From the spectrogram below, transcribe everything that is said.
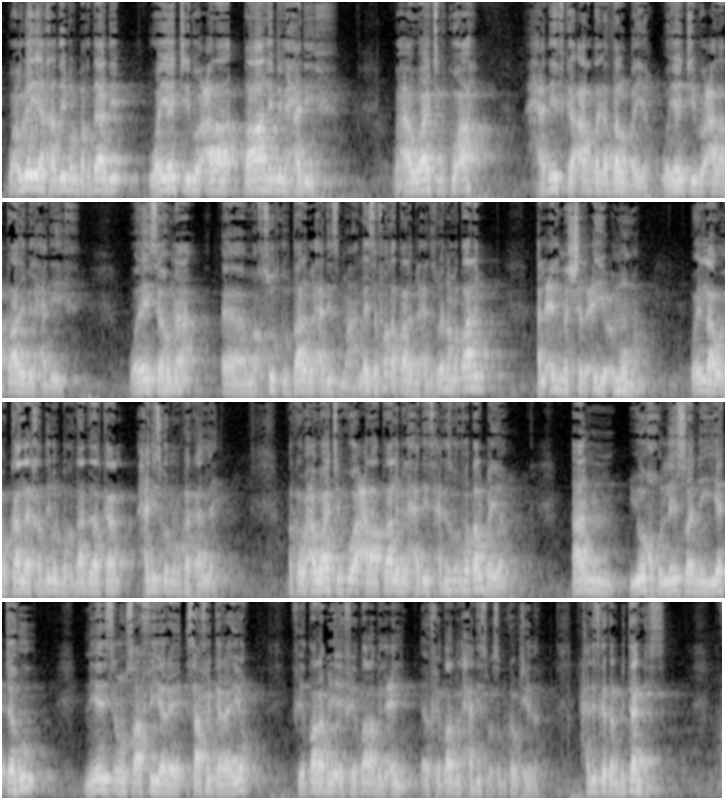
Wuxuu leeyahay khadiib lbaqdaadi wayajibu calaa aalib xadiidka ardayga dalbaya wayajibu calaa aalib alxadiid. Walaysa huna maqsuudku aalib alxadiid maaha. Laysa faqat aalib alxadiid wainama aalib alcilm alsharciyi cumuuma wailaa wuxuu ka hadlaya khadiib albaqdaadi halkan xadiiska uma markaa ka hadlaya marka waxaa waajib ku ah calaa aalib alxadiid xadiiska qofka dalbaya an yukhlisa niyatahu niyadiisa inuu saafi yare saafi gareeyo fi alabihi fi alab lcilm fi alab alxadiis bas markaa ujeeda xadiiska dalbitaankiisa. markuu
